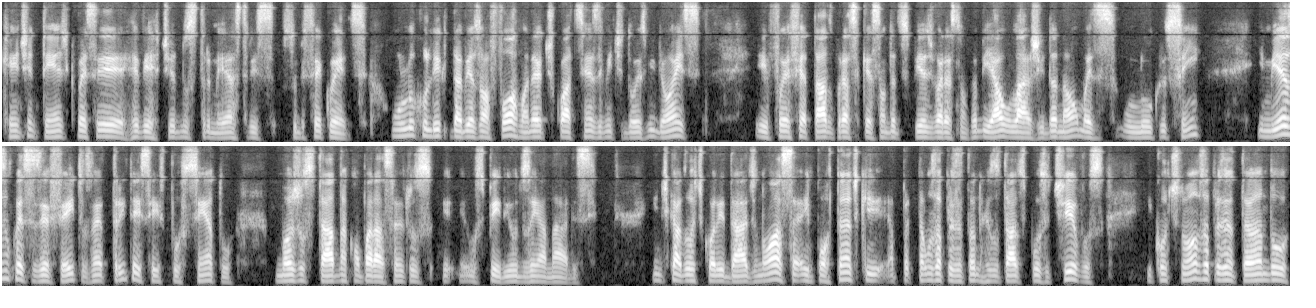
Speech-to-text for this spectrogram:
que a gente entende que vai ser revertido nos trimestres subsequentes. Um lucro líquido da mesma forma, né, de 422 milhões, e foi afetado por essa questão da despesa de variação cambial, o Lagida não, mas o lucro sim. E mesmo com esses efeitos, né, 36% no ajustado na comparação entre os, os períodos em análise. Indicador de qualidade, nossa, é importante que estamos apresentando resultados positivos e continuamos apresentando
